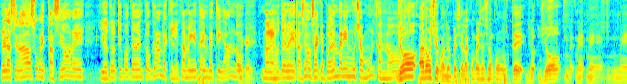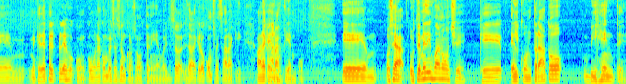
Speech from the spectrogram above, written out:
relacionadas a subestaciones y otros tipos de eventos grandes que ellos también están investigando. Manejos de vegetación. O sea, que pueden venir muchas multas. no Yo anoche, cuando empecé la conversación con usted, yo, yo me, me, me, quedé perplejo con, con, una conversación que nosotros teníamos. Y se la, quiero confesar aquí, ahora que hay más tiempo. Eh, o sea, usted me dijo anoche que el contrato vigente,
